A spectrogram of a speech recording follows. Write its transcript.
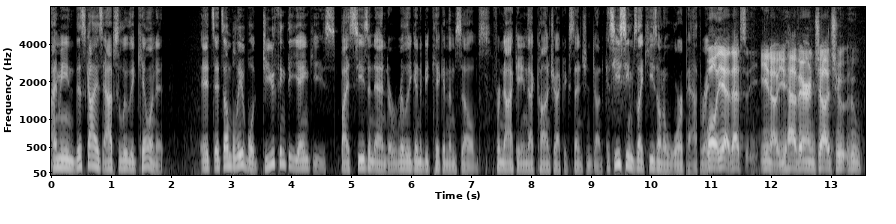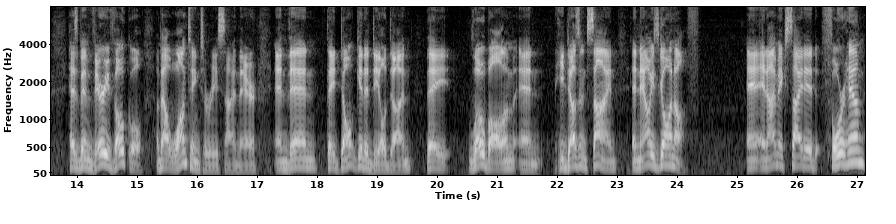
I mean, this guy is absolutely killing it. It's it's unbelievable. Do you think the Yankees by season end are really going to be kicking themselves for not getting that contract extension done? Because he seems like he's on a warpath right well, now. yeah, that's you know you have Aaron Judge who who has been very vocal about wanting to re-sign there, and then they don't get a deal done. They lowball him, and he doesn't sign, and now he's going off. and, and I'm excited for him.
